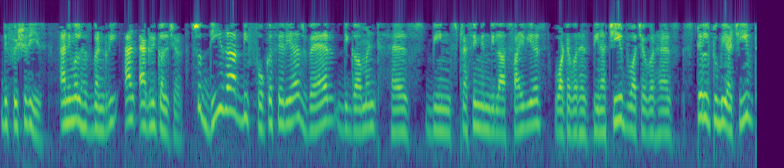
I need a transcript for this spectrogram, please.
the fisheries, animal husbandry, and agriculture. So, these are the focus areas where the government has been stressing in the last five years, whatever has been achieved, whatever has still to be achieved.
